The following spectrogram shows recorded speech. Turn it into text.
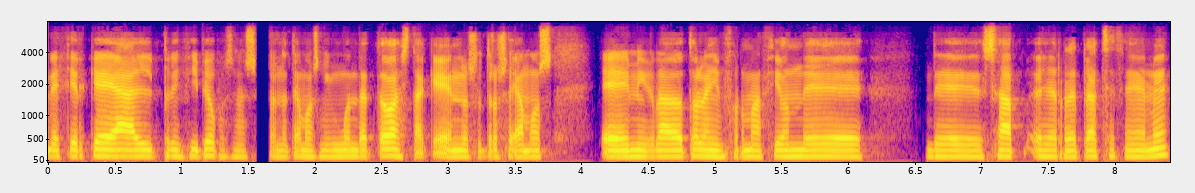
decir que al principio pues no, tenemos ningún dato hasta que nosotros hayamos eh, migrado toda la información de, SAP RPHCM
